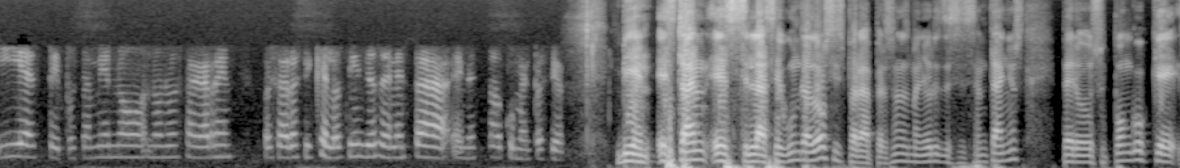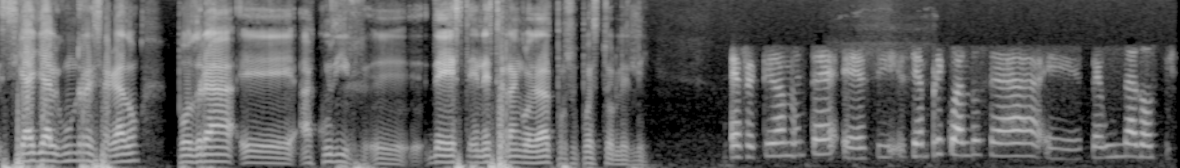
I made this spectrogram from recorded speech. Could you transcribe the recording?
y este pues también no no nos agarren pues ahora sí que los indios en esta en esta documentación. Bien, están es la segunda dosis para personas mayores de 60 años, pero supongo que si hay algún rezagado podrá eh, acudir eh, de este en este rango de edad, por supuesto, Leslie. Efectivamente, eh, si, siempre y cuando sea eh, segunda dosis.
